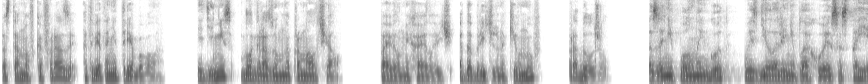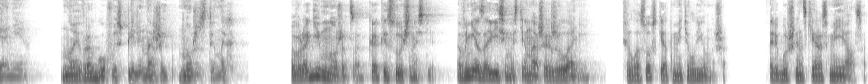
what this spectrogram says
Постановка фразы ответа не требовала. И Денис благоразумно промолчал. Павел Михайлович, одобрительно кивнув, продолжил. «За неполный год вы сделали неплохое состояние но и врагов успели нажить множественных. «Враги множатся, как и сущности, вне зависимости наших желаний», философски отметил юноша. Рябушинский рассмеялся.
